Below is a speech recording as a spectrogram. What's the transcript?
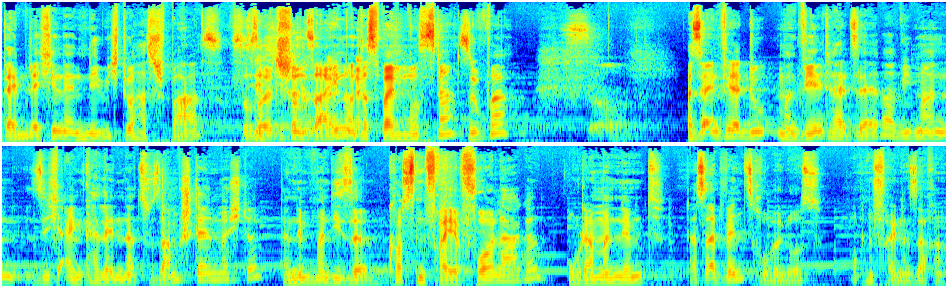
Deinem Lächeln entnehme ich, du hast Spaß. So soll es schon sein. Und das beim Muster. Super. Also entweder du, man wählt halt selber, wie man sich einen Kalender zusammenstellen möchte. Dann nimmt man diese kostenfreie Vorlage oder man nimmt das Adventsrubbellos. Auch eine feine Sache.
